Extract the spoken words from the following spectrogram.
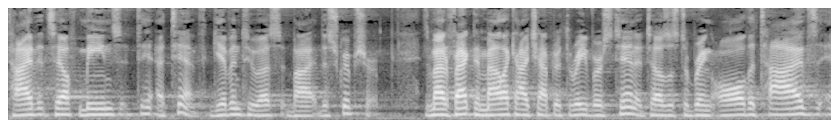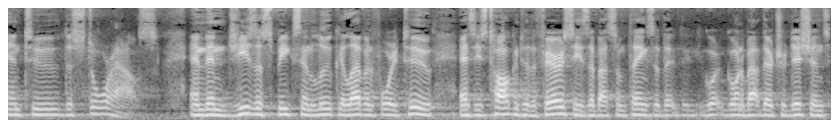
Tithe itself means a tenth given to us by the Scripture. As a matter of fact, in Malachi chapter 3, verse 10, it tells us to bring all the tithes into the storehouse. And then Jesus speaks in Luke 11 42 as he's talking to the Pharisees about some things that going about their traditions.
